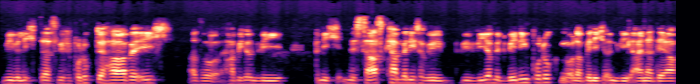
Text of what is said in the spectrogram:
Wie will ich das? Wie viele Produkte habe ich? Also habe ich irgendwie, bin ich eine SaaS-Company, so wie, wie wir mit wenigen Produkten, oder bin ich irgendwie einer, der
